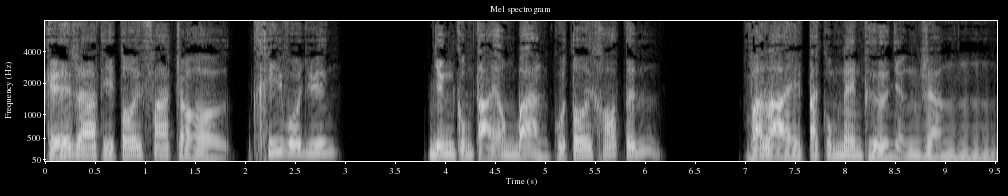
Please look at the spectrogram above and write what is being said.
Kể ra thì tôi pha trò khí vô duyên. Nhưng cũng tại ông bạn của tôi khó tính vả lại ta cũng nên thừa nhận rằng...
